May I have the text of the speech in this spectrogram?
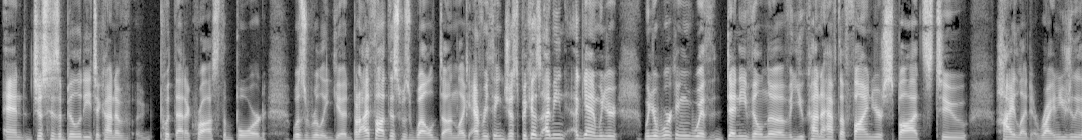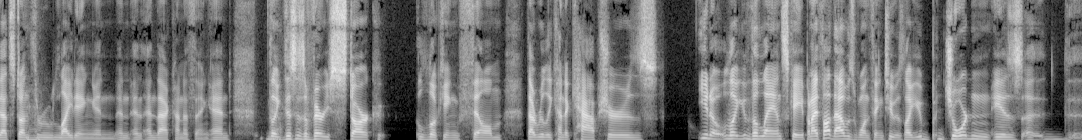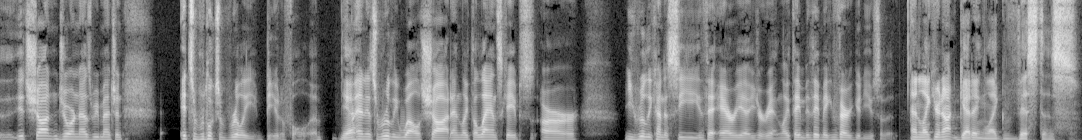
and just his ability to kind of put that across the board was really good. But i thought this was well done. Like everything just because i mean again when you're when you're working with denis villeneuve you kind of have to find your spots to highlight it right? And usually that's done through lighting and, and and and that kind of thing. And like this is a very stark looking film that really kind of captures you know like the landscape. And i thought that was one thing too is like jordan is uh, it's shot in jordan as we mentioned it's, it looks really beautiful uh, Yeah. and it's really well shot and like the landscapes are you really kind of see the area you're in like they they make very good use of it. And like you're not getting like vistas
